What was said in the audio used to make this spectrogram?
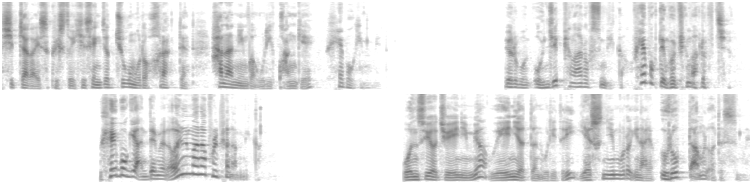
십자가에서 그리스도의 희생적 죽음으로 허락된 하나님과 우리 관계의 회복입니다. 여러분 언제 평안없습니까? 회복되면 평안없죠. 회복이 안 되면 얼마나 불편합니까? 원수여 죄인이며 외인이었던 우리들이 예수님으로 인하여 의롭다함을 얻었습니다.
